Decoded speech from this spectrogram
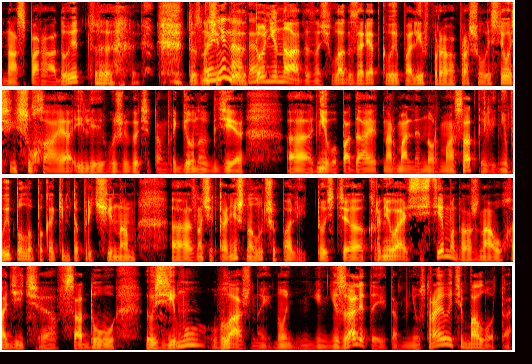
нас порадует, то значит, то не надо, то не надо значит, влагозарядковый полив прошел. Если осень сухая, или вы живете там в регионах, где Э, не выпадает нормальная норма осадка или не выпала по каким-то причинам, э, значит, конечно, лучше полить. То есть э, корневая система должна уходить в саду в зиму влажной, но не залитой, там, не устраивайте болото.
